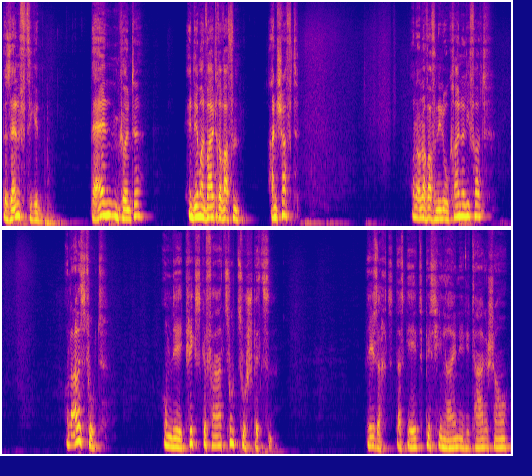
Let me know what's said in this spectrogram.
besänftigen, beenden könnte, indem man weitere Waffen anschafft und auch noch Waffen in die Ukraine liefert und alles tut, um die Kriegsgefahr zuzuspitzen. Wie gesagt, das geht bis hinein in die Tagesschau,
